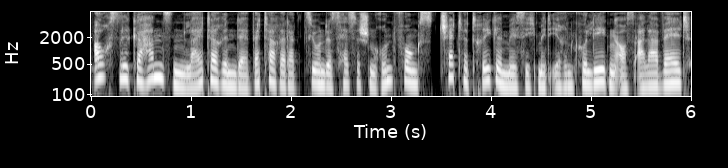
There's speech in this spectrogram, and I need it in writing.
Auch Silke Hansen, Leiterin der Wetterredaktion des Hessischen Rundfunks, chattet regelmäßig mit ihren Kollegen aus aller Welt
